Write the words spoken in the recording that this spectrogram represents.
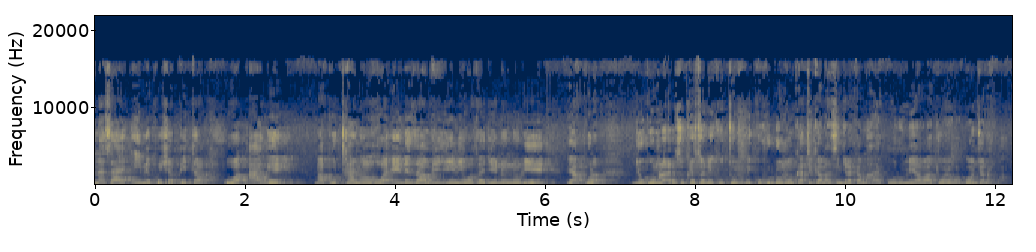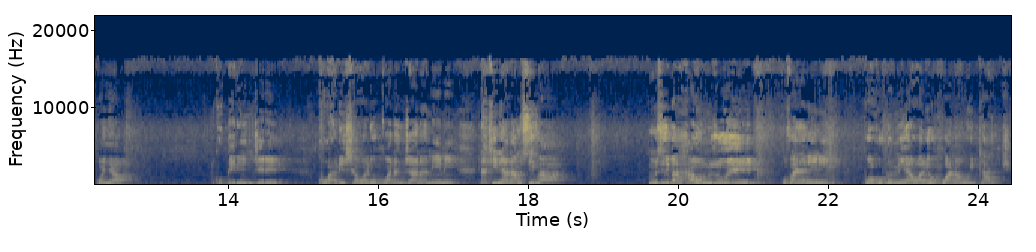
na saa, imekwisha pita waage makutano waende zao vijijini wakajinunulie vyakula. Jukumu la Yesu Kristo ni, kutum, ni kuhudumu katika mazingira kama haya kuhurumia watu wale wagonjwa na kuwaponya kuhubiri injili kuwalisha waliokuwa na njaa na nini lakini ana msiba. Msiba haumzuii kufanya nini kuwahudumia waliokuwa na uhitaji.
